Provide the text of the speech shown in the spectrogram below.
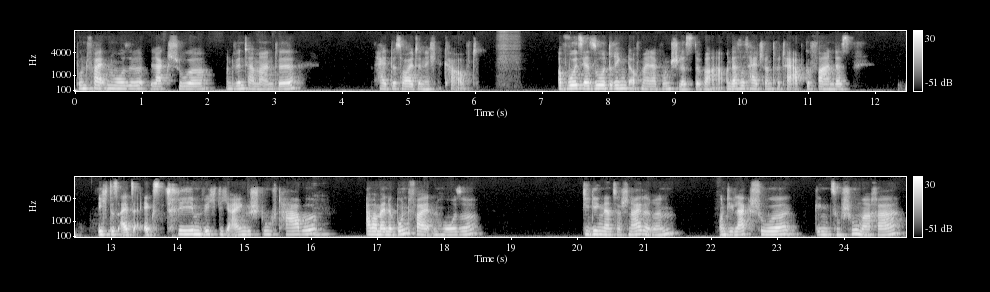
Buntfaltenhose, Lackschuhe und Wintermantel halt bis heute nicht gekauft. Obwohl es ja so dringend auf meiner Wunschliste war. Und das ist halt schon total abgefahren, dass ich das als extrem wichtig eingestuft habe. Mhm. Aber meine Buntfaltenhose, die ging dann zur Schneiderin und die Lackschuhe gingen zum Schuhmacher.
